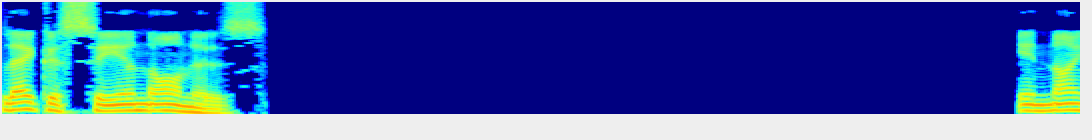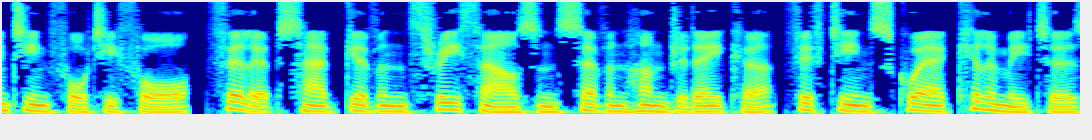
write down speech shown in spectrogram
Legacy and honors In 1944, Phillips had given 3,700 acre 15 square kilometers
